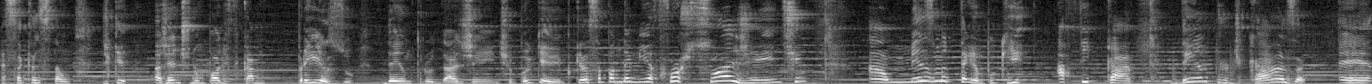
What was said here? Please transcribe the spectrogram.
essa questão de que a gente não pode ficar preso dentro da gente. Por quê? Porque essa pandemia forçou a gente, ao mesmo tempo que a ficar dentro de casa, é,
